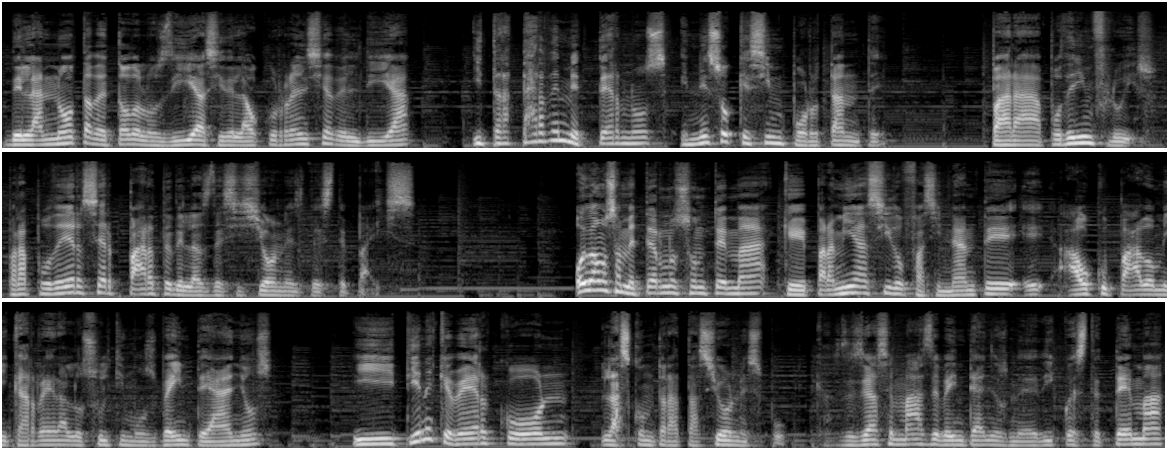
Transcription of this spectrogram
de la nota de todos los días y de la ocurrencia del día y tratar de meternos en eso que es importante para poder influir, para poder ser parte de las decisiones de este país. Hoy vamos a meternos un tema que para mí ha sido fascinante, eh, ha ocupado mi carrera los últimos 20 años y tiene que ver con las contrataciones públicas. Desde hace más de 20 años me dedico a este tema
